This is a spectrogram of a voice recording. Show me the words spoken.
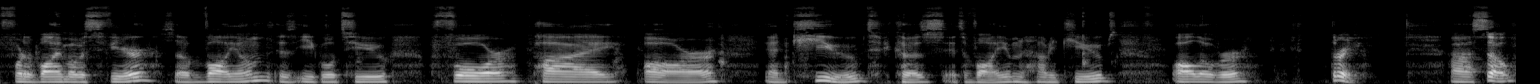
for the volume of a sphere. So volume is equal to 4 pi r and cubed, because it's volume, how many cubes, all over 3. Uh, so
